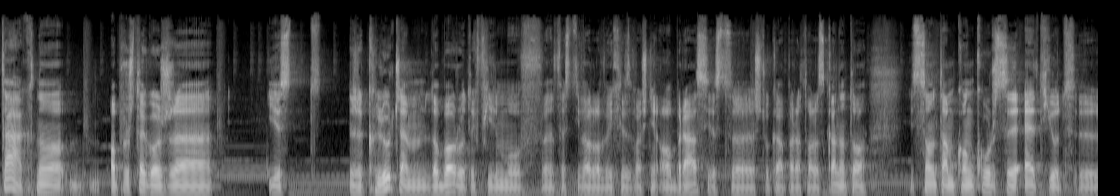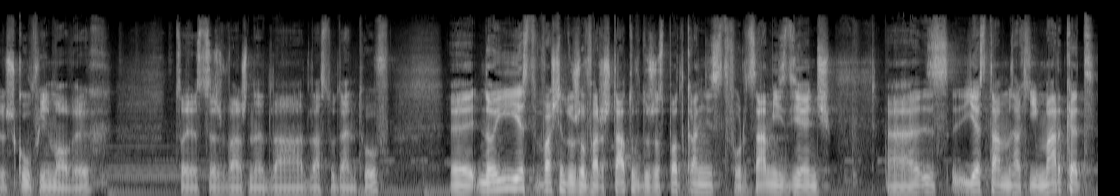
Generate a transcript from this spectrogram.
Tak, no oprócz tego, że jest że kluczem doboru tych filmów festiwalowych jest właśnie obraz, jest e, sztuka operatorska, no to są tam konkursy etiud e, szkół filmowych, co jest też ważne dla, dla studentów. E, no i jest właśnie dużo warsztatów, dużo spotkań z twórcami zdjęć. Jest tam taki market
